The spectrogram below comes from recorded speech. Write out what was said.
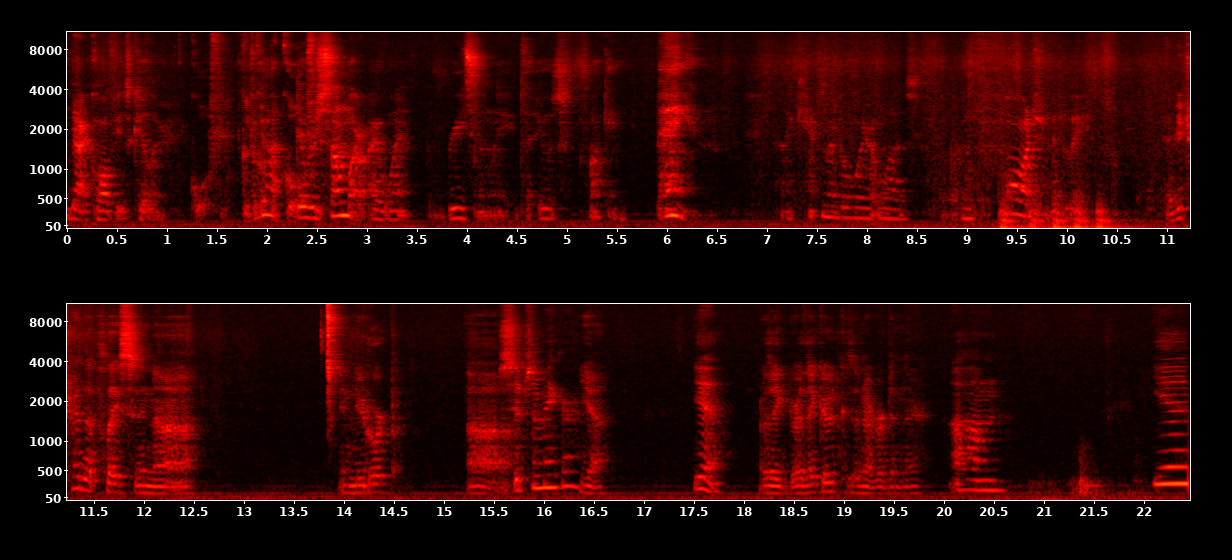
That coffee is killer. Coffee, good coffee. there was somewhere I went recently that it was fucking banging. I can't remember where it was. Unfortunately. Have you tried that place in uh in New Dorp? Uh, Sips and Maker? yeah. Yeah. Are they are they good? Because I've never been there. Um. Yeah,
